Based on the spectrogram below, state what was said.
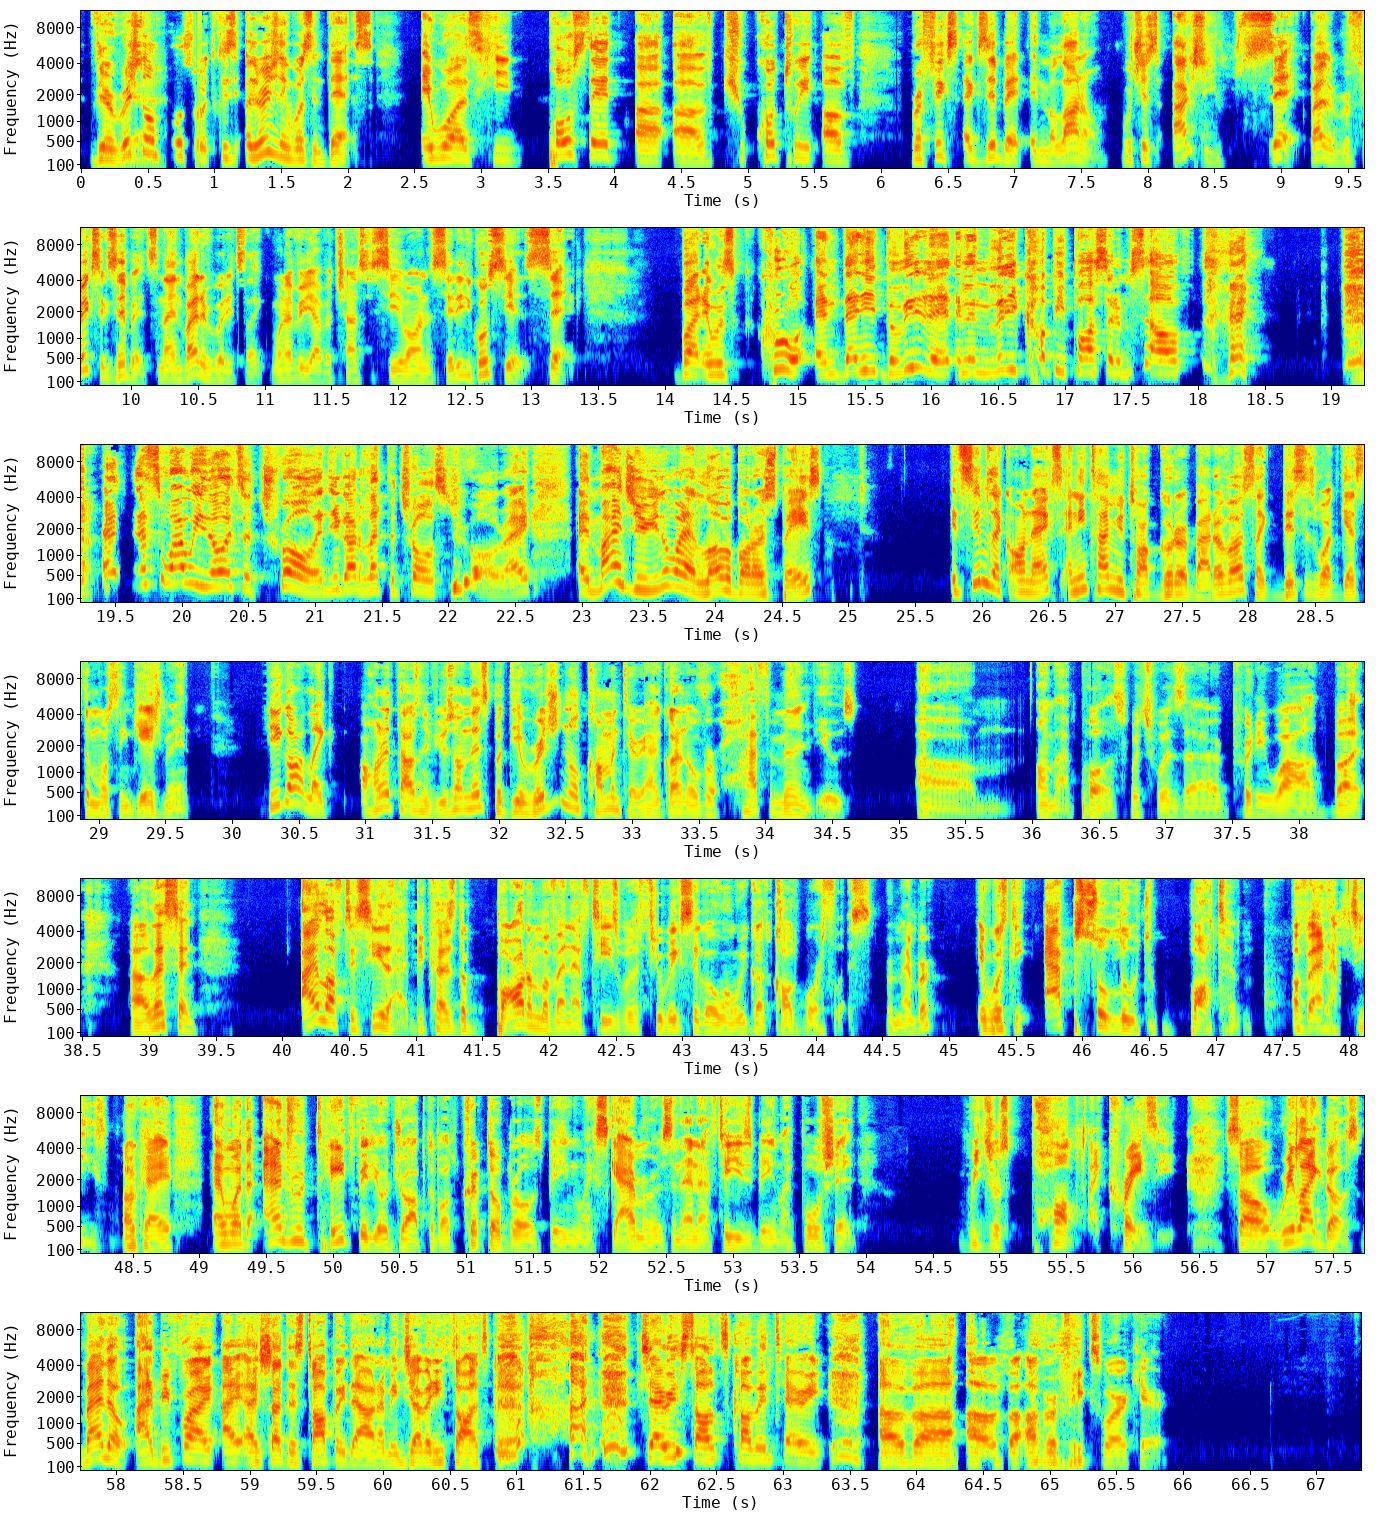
The original yeah. post was because originally it wasn't this. It was he posted a, a quote tweet of Refik's exhibit in Milano, which is actually sick. By the way, Refik's exhibits, and I invite everybody to like whenever you have a chance to see it on the city, you go see it. It's sick. But it was cool, and then he deleted it, and then Liddy copy pasted himself. Yeah. that's why we know it's a troll, and you got to let the trolls troll, right? And mind you, you know what I love about our space? It seems like on X, anytime you talk good or bad of us, like this is what gets the most engagement. He got like hundred thousand views on this, but the original commentary had gotten over half a million views um, on that post, which was uh, pretty wild. But uh, listen, I love to see that because the bottom of NFTs was a few weeks ago when we got called worthless. Remember? It was the absolute bottom of NFTs. Okay. And when the Andrew Tate video dropped about crypto bros being like scammers and NFTs being like bullshit, we just pumped like crazy. So we like those. Mando, I, before I, I, I, shut this topic down, I mean, do you have any thoughts Jerry Saltz commentary of uh of of Refik's work here?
